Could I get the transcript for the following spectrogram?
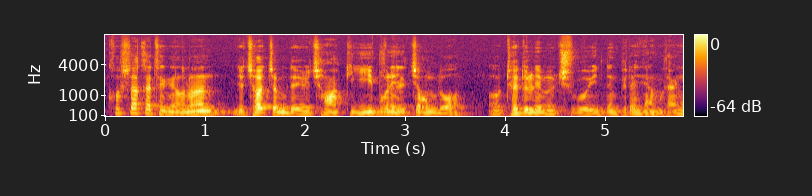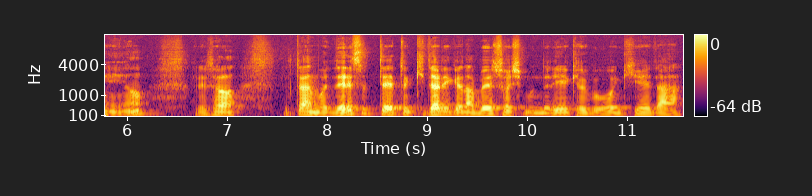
코스닥 같은 경우는 이제 저점 대비 정확히 2분의 1 정도 어, 되돌림을 주고 있는 그런 양상이에요. 그래서 일단 뭐 내렸을 때 어떤 기다리거나 매수하신 분들이 결국은 기회다.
